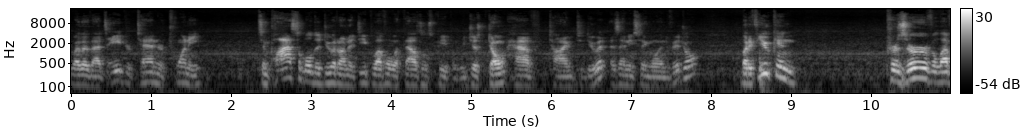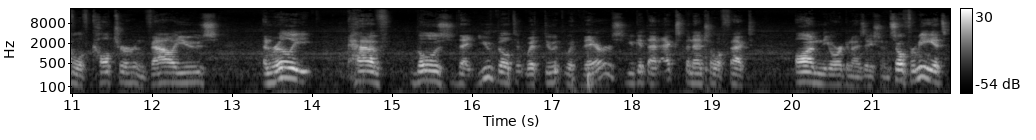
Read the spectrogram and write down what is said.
whether that's 8 or 10 or 20, it's impossible to do it on a deep level with thousands of people. We just don't have time to do it as any single individual. But if you can preserve a level of culture and values and really have those that you built it with do it with theirs, you get that exponential effect on the organization. So for me, it's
